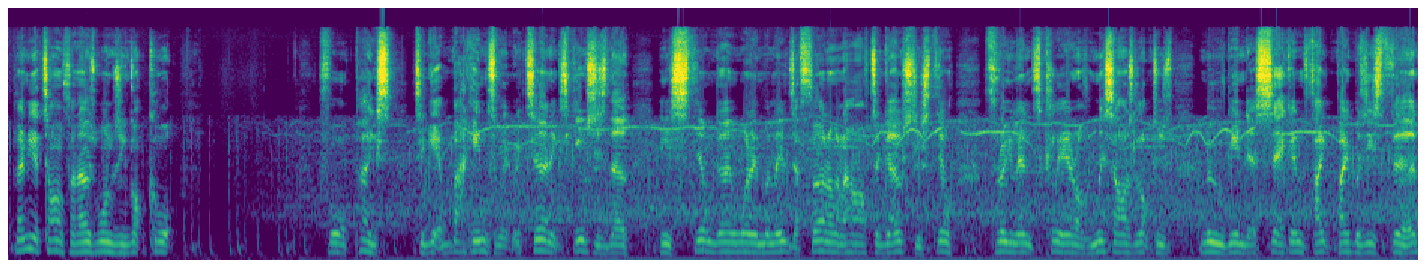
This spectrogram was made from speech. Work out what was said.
plenty of time for those ones who got caught for pace to get back into it. Return excuses though, he's still going well in the leads. a furlong and a half to go. She's still three lengths clear of Missiles Locked, who's moved into second. Fake Papers is third.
